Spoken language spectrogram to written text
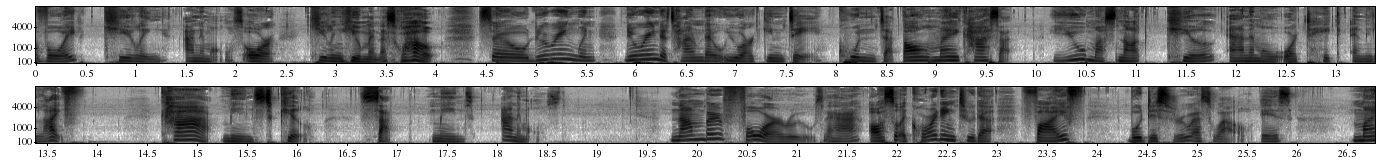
avoid killing animals or killing human as well so during when during the time that you are กินเจ คุณจะต้องไม่ฆ่าสัตว์ you must not kill animal or take any life ฆ่า means to kill สัตว์ means animals Number four rules นะคะ also according to the five Buddhist rule as well is ไม่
